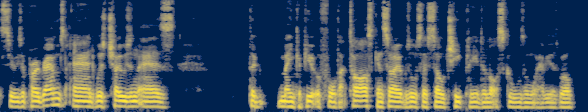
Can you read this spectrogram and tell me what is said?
series of programs and was chosen as the main computer for that task. And so it was also sold cheaply into a lot of schools and what have you as well.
